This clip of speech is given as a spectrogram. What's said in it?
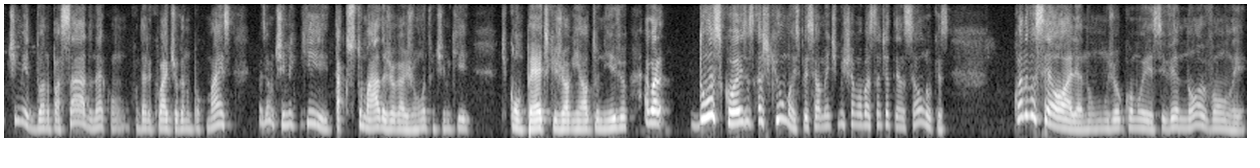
O time do ano passado, né, com o Derek White jogando um pouco mais, mas é um time que está acostumado a jogar junto, um time que, que compete, que joga em alto nível. Agora, duas coisas, acho que uma especialmente me chamou bastante atenção, Lucas quando você olha num jogo como esse e vê Noah Vonleh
